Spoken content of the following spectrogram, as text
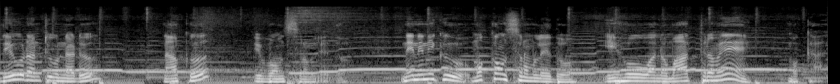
దేవుడు అంటూ ఉన్నాడు నాకు ఇవ్వవసరం లేదు. నేను నీకు మొక్క అవసరం లేదు. ఇహోవను మాత్రమే మొక్కాలి.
